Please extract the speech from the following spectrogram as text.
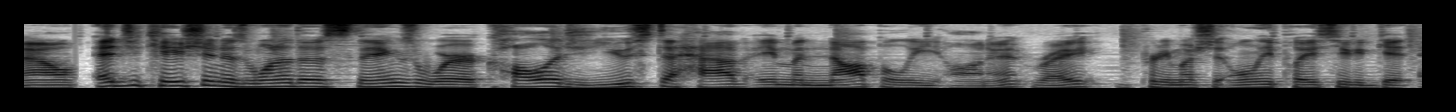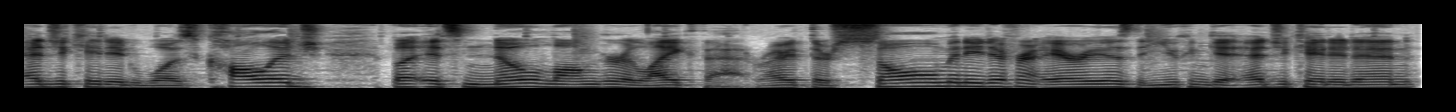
Now, education is one of those things where college used to have a monopoly on it, right? Pretty much the only place you could get educated was college, but it's no longer like that, right? There's so many different areas that you can get educated in.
